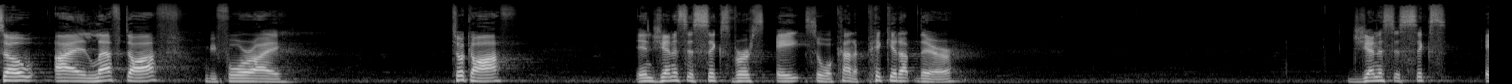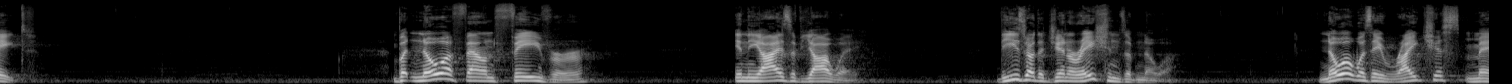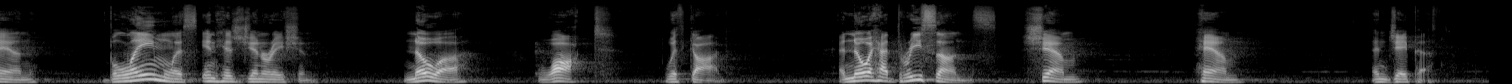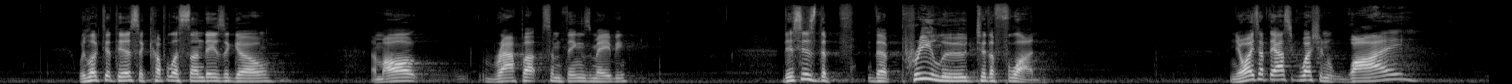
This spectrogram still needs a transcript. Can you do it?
So I left off before I took off in Genesis 6, verse 8. So we'll kind of pick it up there. Genesis 6, 8. But Noah found favor in the eyes of Yahweh. These are the generations of Noah. Noah was a righteous man, blameless in his generation. Noah walked with God. And Noah had three sons Shem, Ham, and Japheth. We looked at this a couple of Sundays ago. Um, I'm all wrap up some things maybe. This is the, the prelude to the flood. And you always have to ask the question why?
